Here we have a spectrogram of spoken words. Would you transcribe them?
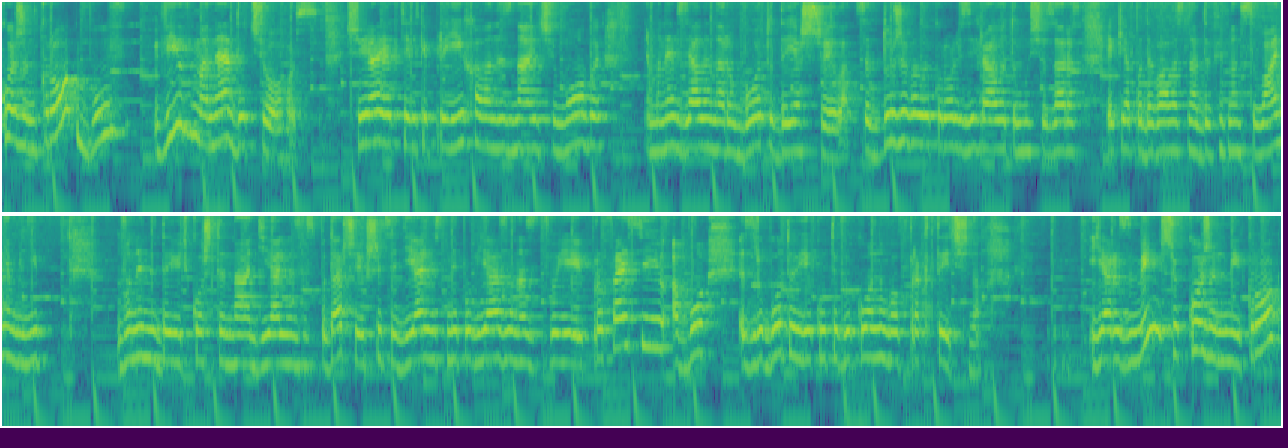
Кожен крок був вів мене до чогось. Що я, як тільки приїхала, не знаючи мови, мене взяли на роботу, де я шила. Це дуже велику роль зіграло, тому що зараз, як я подавалась на дофінансування, мені вони не дають кошти на діяльність господарчу, якщо ця діяльність не пов'язана з твоєю професією або з роботою, яку ти виконував практично. Я розумію, що кожен мій крок,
